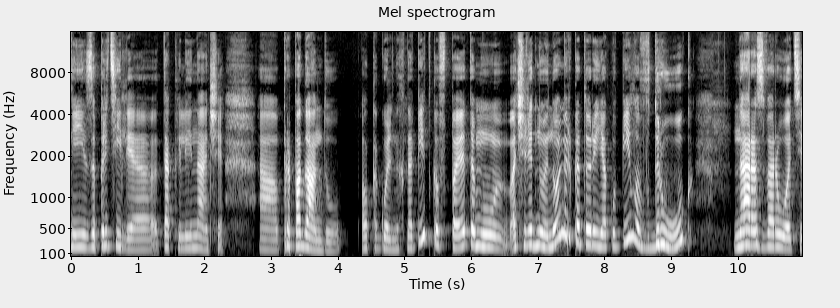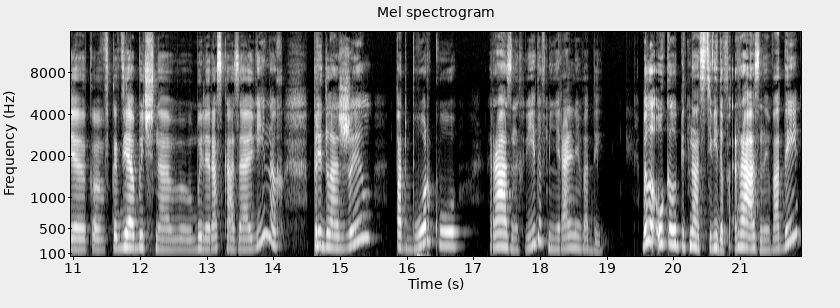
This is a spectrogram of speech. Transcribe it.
и запретили так или иначе пропаганду алкогольных напитков, поэтому очередной номер, который я купила, вдруг на развороте, где обычно были рассказы о винах, предложил подборку разных видов минеральной воды. Было около 15 видов разной воды,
